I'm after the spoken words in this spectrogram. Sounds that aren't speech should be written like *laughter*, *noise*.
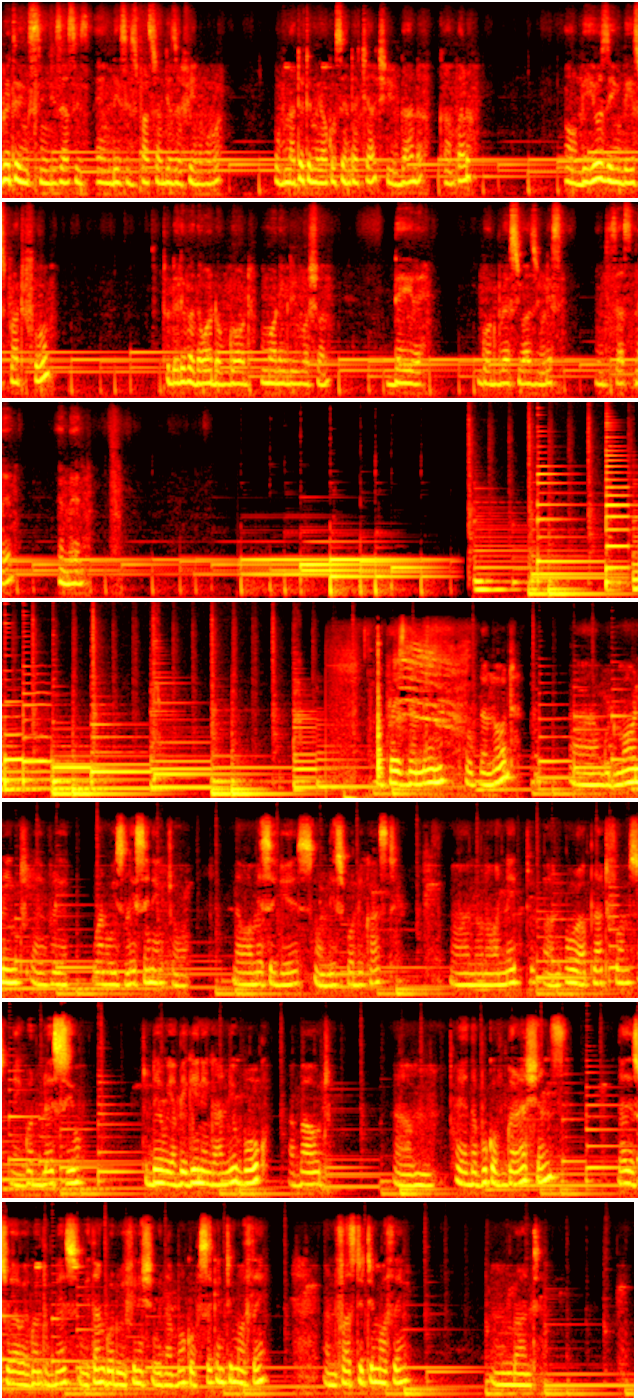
Greetings in Jesus' name. This is Pastor Josephine Burwa of Natete Miracle Center Church, Uganda, Kampala. I'll be using this platform to deliver the Word of God, morning devotion, daily. God bless you as you listen. In Jesus' name, Amen. Praise the name of the Lord. Uh, good morning to everyone who is listening to our messages on this podcast and on our net and all our platforms. May God bless you. Today we are beginning a new book about um, uh, the book of Galatians. That is where we're going to base. We thank God we finished with the book of Second Timothy and First Timothy but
